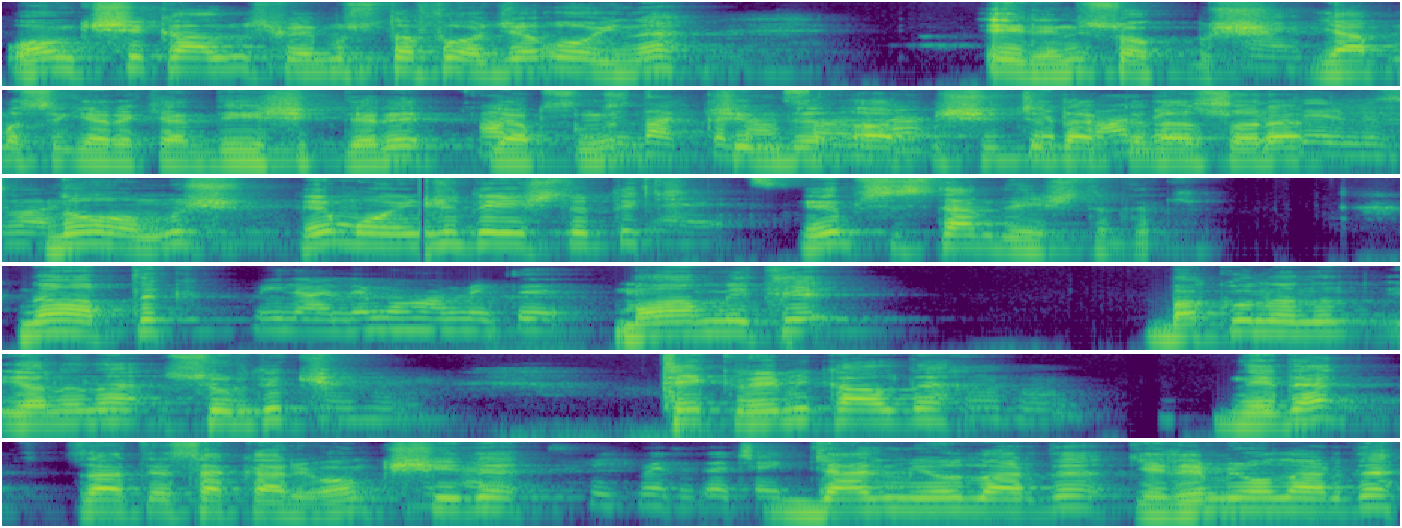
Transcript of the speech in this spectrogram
10 kişi kalmış ve Mustafa Hoca oyuna elini sokmuş. Evet. Yapması gereken değişikleri 60. yapmış. Şimdi sonra 60. yapılan dakikadan sonra ne olmuş? Hem oyuncu değiştirdik Evet. hem sistem değiştirdik. Ne yaptık? Bilal'le Muhammed'i Muhammed'i Bakuna'nın yanına sürdük. Tek Remi kaldı. Neden? Zaten Sakarya 10 kişiydi. evet, Hikmet'i de çekti. Gelmiyorlardı, gelemiyorlardı.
